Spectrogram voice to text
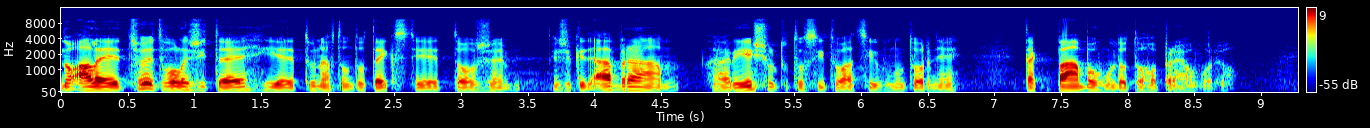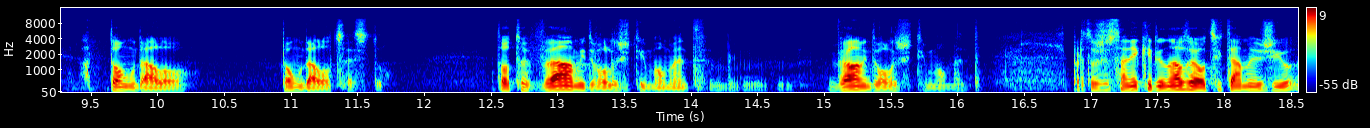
No ale čo je dôležité, je tu na v tomto texte, je to, že, že keď Abraham riešil túto situáciu vnútorne, tak Pán Boh mu do toho prehovoril. A tomu dalo, tomu dalo cestu. Toto je veľmi dôležitý moment. Veľmi dôležitý moment. Pretože sa niekedy naozaj ocitáme v, živo-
